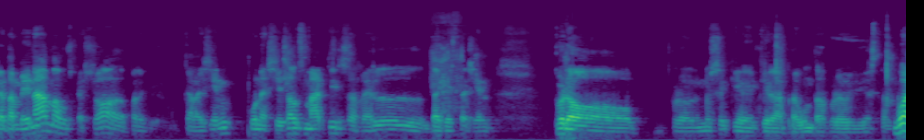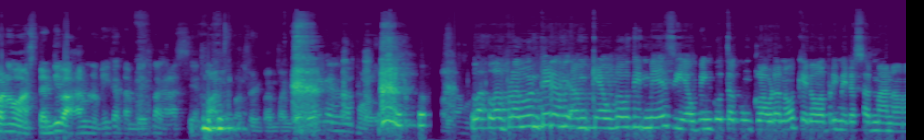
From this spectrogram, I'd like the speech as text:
que també anàvem a buscar això, perquè que la gent coneixés els màrtirs arrel d'aquesta gent. Però, però no sé què, què era la pregunta, però ja està. Bueno, estem divagant una mica, també és la gràcia. Vale, perfecte, ens encanta. La, la pregunta era amb què heu gaudit més i heu vingut a concloure, no?, que era la primera setmana.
